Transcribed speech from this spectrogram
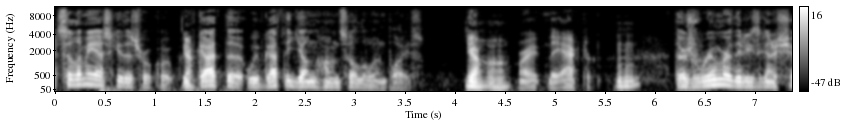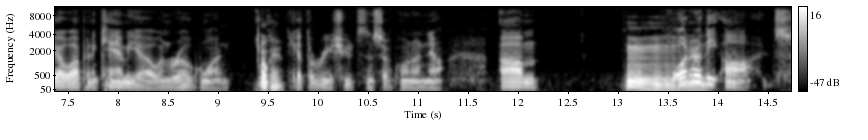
So let me ask you this real quick. We've Yeah. got the we've got the young Han Solo in place, Yeah. Uh-huh. right? The actor. Mm-hmm. There's rumor that he's going to show up in a cameo in Rogue One. Okay. You got the reshoots and stuff going on now. Um, Hmm. What are the odds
